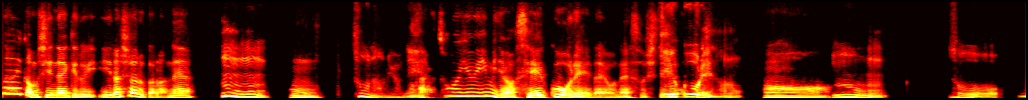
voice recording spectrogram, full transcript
ないかもしれないけど、いらっしゃるからね。うんうん。うん。そうなのよね。はいそういう意味では成功例だよね、そして。成功例なの。うん。うん。そう。う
